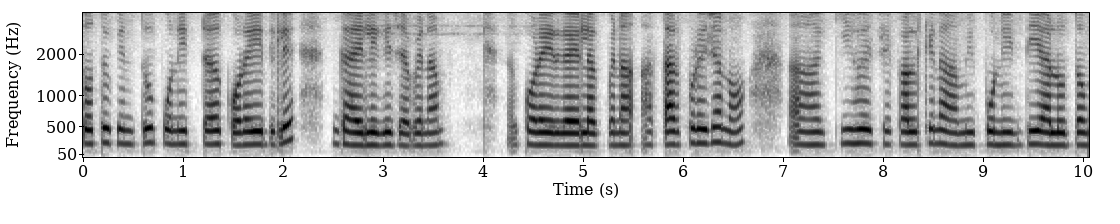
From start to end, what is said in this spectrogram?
তত কিন্তু পনিরটা কড়াইয়ে দিলে গায়ে লেগে যাবে না, কড়াইয়ের গায়ে লাগবে না। আর তারপরে জানো কি হয়েছে? কালকে না আমি পনির দিয়ে আলুর দম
